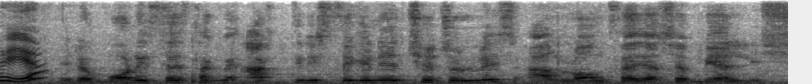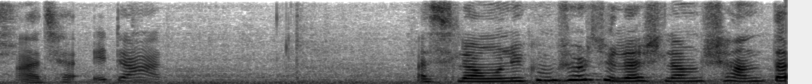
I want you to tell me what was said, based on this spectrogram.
ভাইয়া? এটা বডি সাইজ থাকবে আটত্রিশ থেকে নিয়ে ছেচল্লিশ আর লং সাইজ আছে বিয়াল্লিশ। আচ্ছা এটা আসসালামু আলাইকুম স্যার চলে আসলাম শান্তা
